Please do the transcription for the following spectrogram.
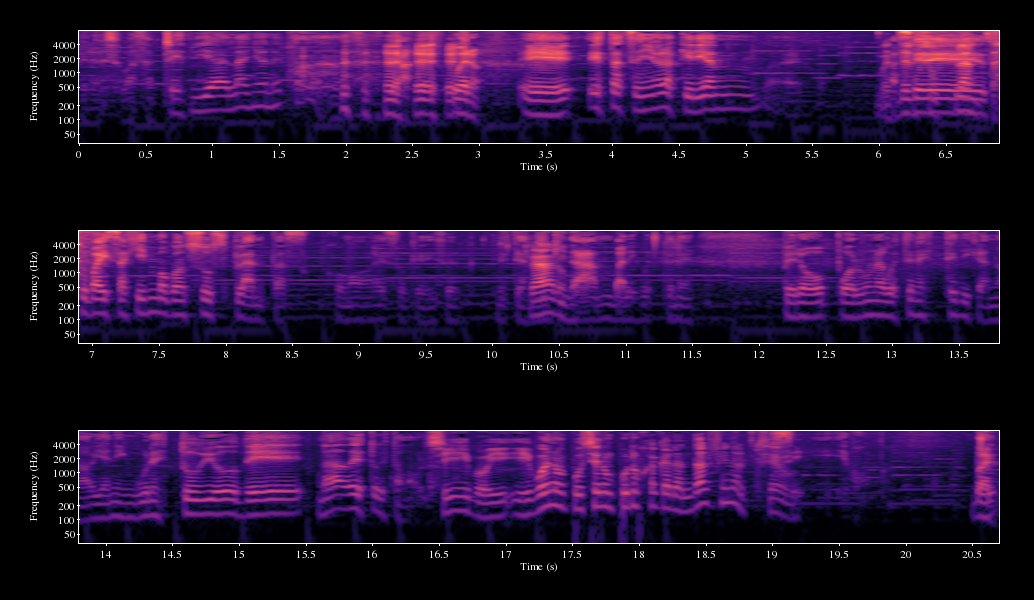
pero eso pasa tres días al año en esto. Bueno, eh, estas señoras querían eh, hacer su paisajismo con sus plantas, como eso que dice Cristian Claro. Y cuestiones. Pero por una cuestión estética, no había ningún estudio de nada de esto que estamos hablando. Sí, pues, y, y bueno, pusieron puro jacarandá al final. Sí, po. Bueno,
